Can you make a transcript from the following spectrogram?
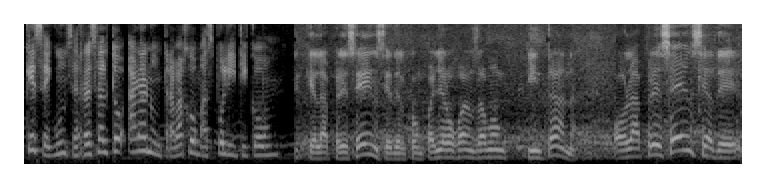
que según se resaltó harán un trabajo más político. Que la presencia del compañero Juan Ramón Quintana o la presencia de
